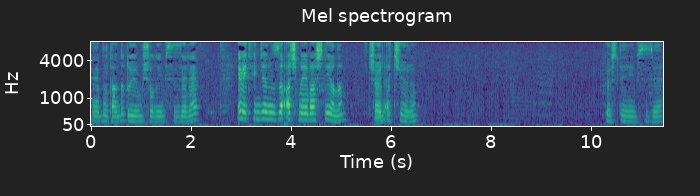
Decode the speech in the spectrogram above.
Buradan da duyurmuş olayım sizlere. Evet fincanınızı açmaya başlayalım. Şöyle açıyorum. Göstereyim size.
